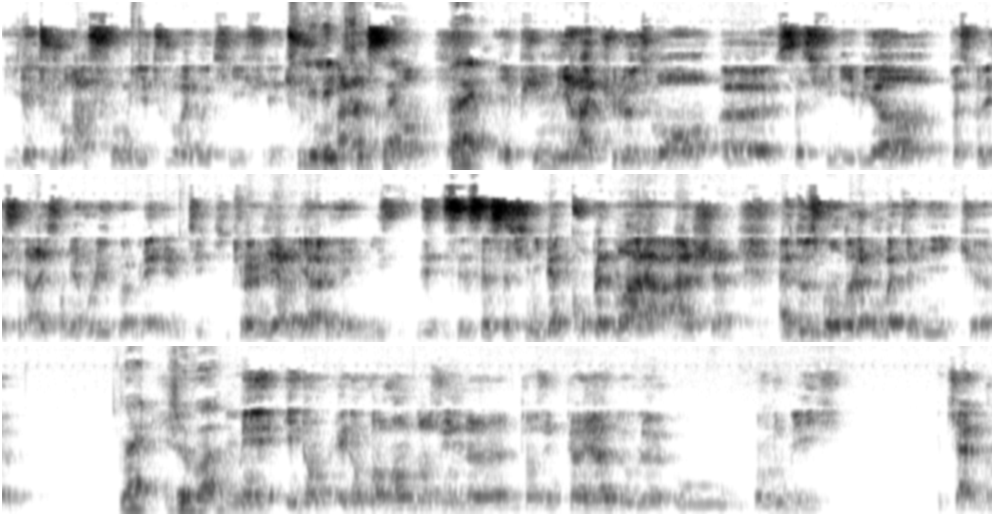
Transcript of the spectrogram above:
il est toujours à fond, il est toujours émotif, il est toujours à électrique, l'instant. ouais. Ouais. Et puis miraculeusement, euh, ça se finit bien parce que les scénaristes sont bien voulus, quoi. Mais tu, tu, tu vas me dire, il y a, il y a- il- ça, ça se finit bien complètement à l'arrache, à deux secondes de la bombe atomique. euh. Ouais, je vois. Mais et donc et donc on rentre dans une dans une période où le où on oublie le calme.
